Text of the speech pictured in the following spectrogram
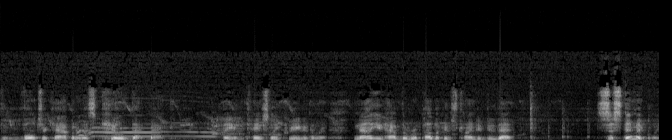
The vulture capitalists killed that bank. They intentionally created a run. Now you have the Republicans trying to do that systemically.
